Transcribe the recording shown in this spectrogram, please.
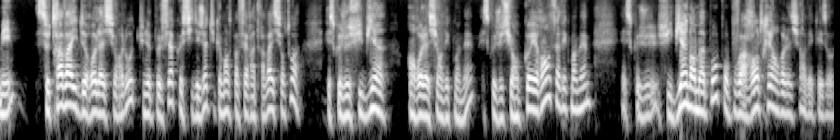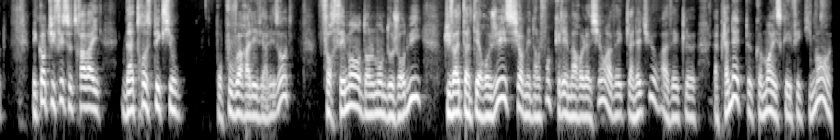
Mais ce travail de relation à l'autre, tu ne peux le faire que si déjà tu commences par faire un travail sur toi. Est-ce que je suis bien en relation avec moi-même? Est-ce que je suis en cohérence avec moi-même? Est-ce que je suis bien dans ma peau pour pouvoir rentrer en relation avec les autres? Mais quand tu fais ce travail d'introspection pour pouvoir aller vers les autres, forcément, dans le monde d'aujourd'hui, tu vas t'interroger sur, mais dans le fond, quelle est ma relation avec la nature, avec la planète? Comment est-ce qu'effectivement,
